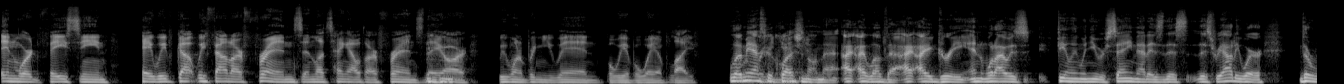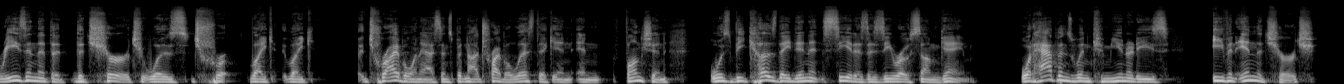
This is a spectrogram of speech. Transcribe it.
inward facing. Hey, we've got we found our friends, and let's hang out with our friends. They Mhm. are we want to bring you in, but we have a way of life. Let me ask a question on that. I, I love that. I, I agree. And what I was feeling when you were saying that is this this reality where the reason that the the church was tr- like like tribal in essence, but not tribalistic in in function, was because they didn't see it as a zero sum game. What happens when communities, even in the church,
